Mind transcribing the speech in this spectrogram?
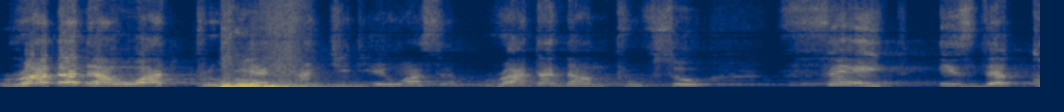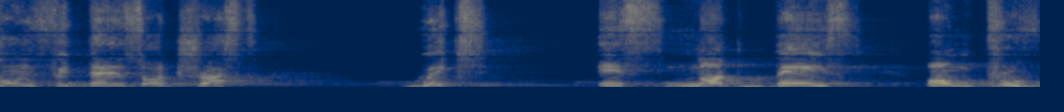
Rather than what proof, they can't gyidie ho asɛm. Rather than proof. So faith is the confidence or trust which is not based on proof.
